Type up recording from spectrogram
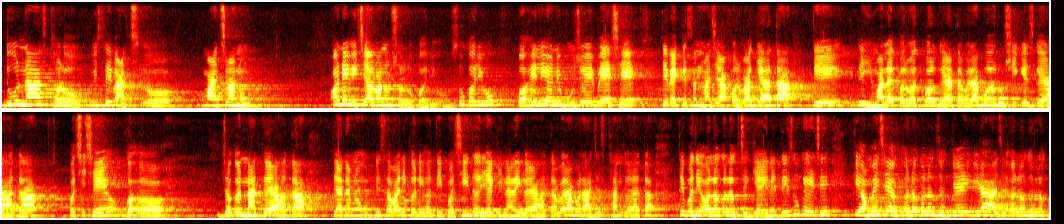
દૂરના સ્થળો વિશે વાંચ વાંચવાનું અને વિચારવાનું શરૂ કર્યું. શું કર્યું? પહેલી અને બુજો એ બે છે. તે વેકેશનમાં જ્યાં ફરવા ગયા હતા, તે તે હિમાલય પર્વત પર ગયા હતા, બરાબર? ઋષિકેશ ગયા હતા. પછી છે જગન્નાથ ગયા હતા. ત્યાં તેમણે ઊંટની સવારી કરી હતી, પછી દરિયા કિનારે ગયા હતા, બરાબર, રાજસ્થાન ગયા હતા, તે બધી અલગ અલગ જગ્યાએ. ને તે શું કહે છે કે અમે જે અલગ અલગ જગ્યાએ ગયા જે અલગ અલગ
